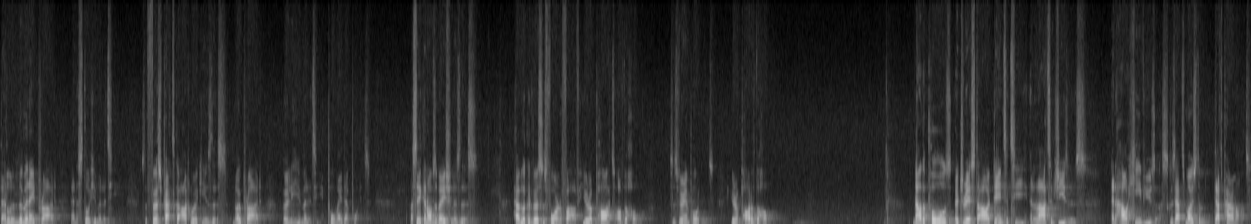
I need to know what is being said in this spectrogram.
That'll eliminate pride and instill humility. So the first practical outworking is this no pride, only humility. Paul made that point. A second observation is this have a look at verses 4 and 5. You're a part of the whole. This is very important. You're a part of the whole. Now that Paul's addressed our identity in light of Jesus and how he views us, because that's most that's paramount,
